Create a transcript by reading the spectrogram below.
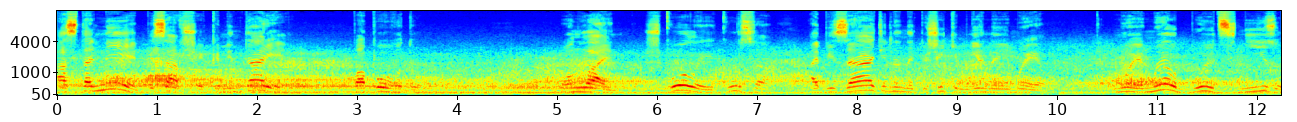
Остальные, писавшие комментарии по поводу онлайн школы и курса, обязательно напишите мне на e-mail. Мой email будет снизу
